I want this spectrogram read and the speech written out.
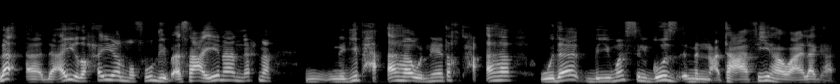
لأ ده أي ضحية المفروض يبقى سعينا إن إحنا نجيب حقها وإن هي تاخد حقها وده بيمثل جزء من تعافيها وعلاجها.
